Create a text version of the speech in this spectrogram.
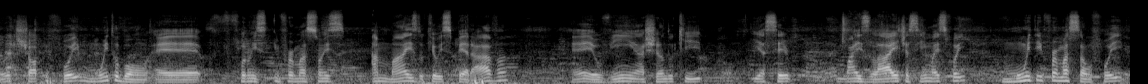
O workshop foi muito bom. É, foram informações a mais do que eu esperava. É, eu vim achando que ia ser mais light, assim, mas foi muita informação. Foi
